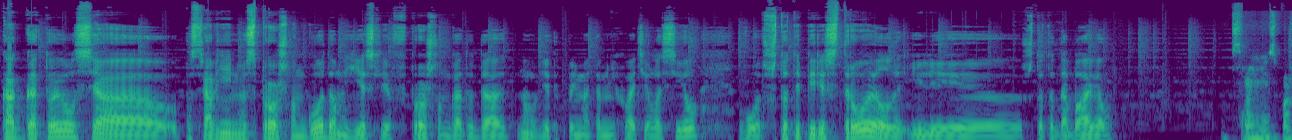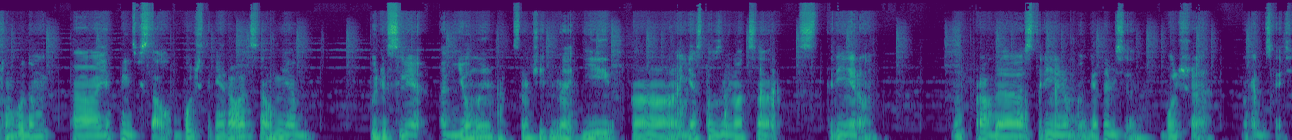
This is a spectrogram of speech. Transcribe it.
как готовился по сравнению с прошлым годом, если в прошлом году, да, ну, я так понимаю, там не хватило сил, вот, что-то перестроил или что-то добавил? В сравнении с прошлым годом э, я, в принципе, стал больше тренироваться, у меня выросли объемы значительно, и э, я стал заниматься с тренером. Ну, правда, с тренером мы готовимся больше, ну, как бы сказать,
